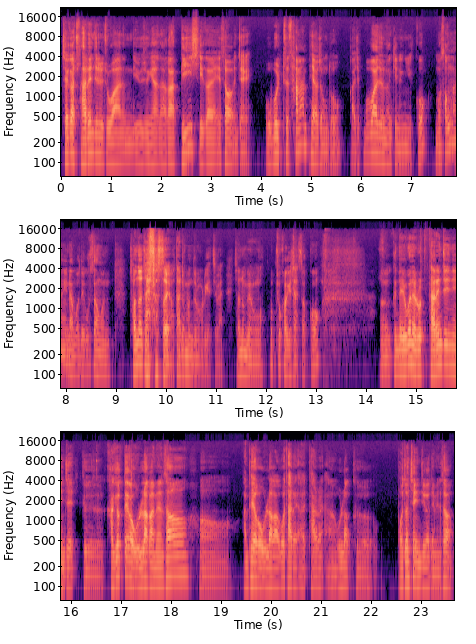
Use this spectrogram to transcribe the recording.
제가 다렌진을 좋아하는 이유 중에 하나가 BC가에서 이제 5V 3A 정도까지 뽑아주는 기능이 있고 뭐 성능이나 뭐 내구성은 저는 잘 썼어요. 다른 분들은 모르겠지만 저는 매우 흡족하게 잘 썼고 어, 근데 요번에 로, 다렌진이 이제 그 가격대가 올라가면서, 어, 암페어가 올라가고, 다른, 아, 다른, 아, 올라, 그, 버전 체인지가 되면서,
